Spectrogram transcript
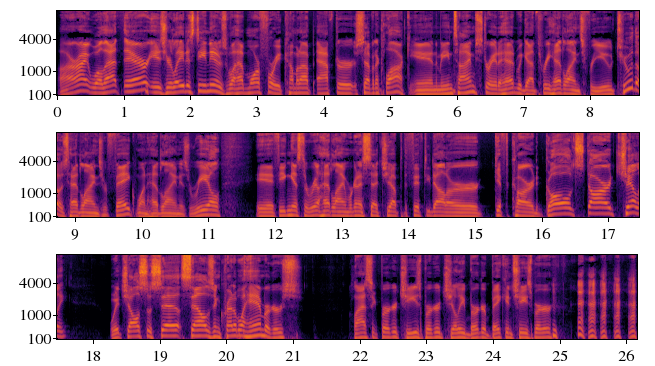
All right. Well, that there is your latest e news. We'll have more for you coming up after 7 o'clock. In the meantime, straight ahead, we got three headlines for you. Two of those headlines are fake, one headline is real. If you can guess the real headline, we're going to set you up the $50 gift card Gold Star Chili. which also se- sells incredible hamburgers. Classic burger, cheeseburger, chili burger, bacon cheeseburger.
